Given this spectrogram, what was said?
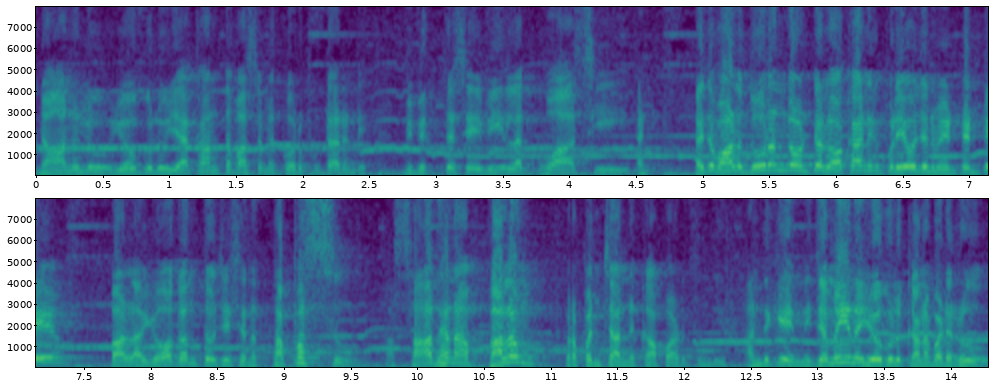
జ్ఞానులు యోగులు ఏకాంతవాసమే కోరుకుంటారండి. వివిక్త సేవి లఘ్వాసి అని. అయితే వాళ్ళు దూరంగా ఉంటే లోకానికి ప్రయోజనం ఏంటంటే వాళ్ళ యోగంతో చేసిన తపస్సు ఆ సాధన బలం ప్రపంచాన్ని కాపాడుతుంది. అందుకే నిజమైన యోగులు కనబడరు.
